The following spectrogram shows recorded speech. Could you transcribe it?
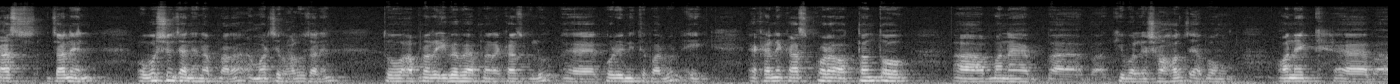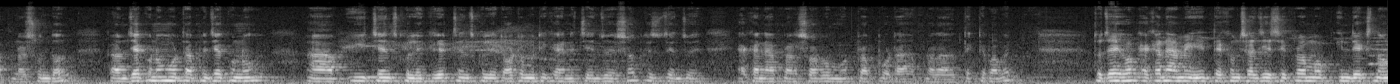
কাজ জানেন, অবশ্যই জানেন আপনারা, আমার চেয়ে ভালো জানেন। তো আপনারা এইভাবে আপনারা কাজগুলো করে নিতে পারবেন। এই এখানে কাজ করা অত্যন্ত মানে কি বলে, সহজ এবং অনেক আপনার সুন্দর। কারণ যে কোনো মুহূর্তে আপনি যে কোনো ই চেঞ্জ করলে গ্রেড চেঞ্জ করলে এটা অটোমেটিক এখানে চেঞ্জ হয়ে সব কিছু চেঞ্জ হয়ে এখানে আপনার সর্বমোট প্রাপ্যটা আপনারা দেখতে পাবেন। তো যাই হোক, এখানে আমি দেখুন সাজিয়েছি ক্রম অফ ইন্ডেক্স নং,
